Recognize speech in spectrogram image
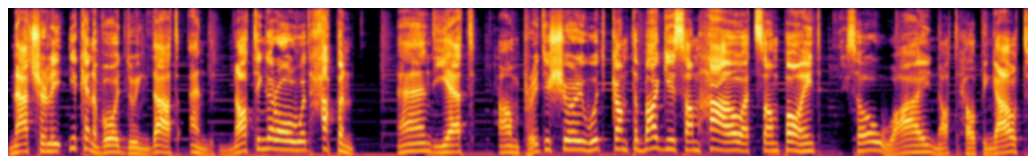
Naturally, you can avoid doing that and nothing at all would happen. And yet, I'm pretty sure it would come to bug you somehow at some point so why not helping out?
